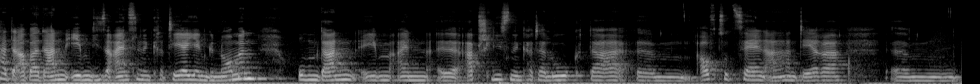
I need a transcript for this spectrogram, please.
hat aber dann eben diese einzelnen Kriterien genommen, um dann eben einen äh, abschließenden Katalog da ähm, aufzuzählen, anhand derer ähm,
